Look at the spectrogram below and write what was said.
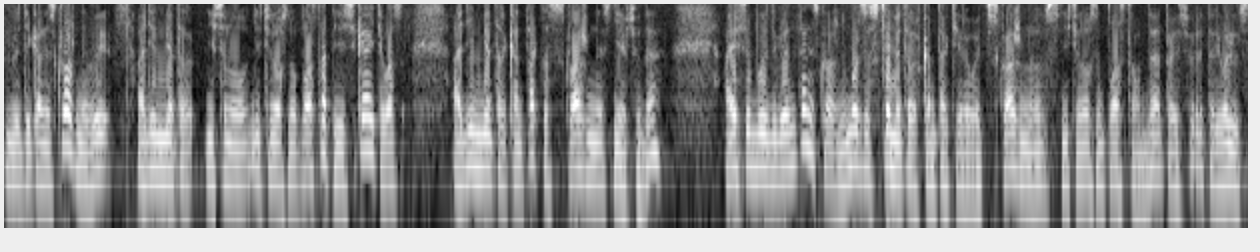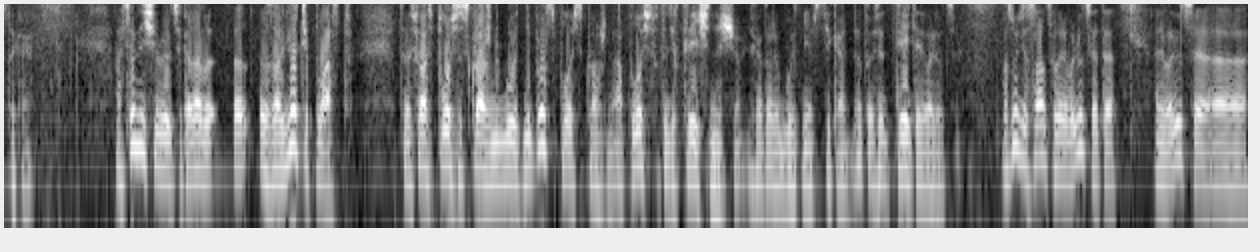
вертикальной скважины, вы один метр нефтяного, нефтеносного пласта пересекаете, у вас один метр контакта со скважиной с нефтью, да? А если будете горизонтальной скважиной, можете 100 метров контактировать скважину с нефтеносным пластом, да? То есть это революция такая. А следующая революция, когда вы э, разорвете пласт, то есть у вас площадь скважины будет не просто площадь скважины, а площадь вот этих трещин еще, из которых будет нефть стекать. Да? То есть это третья революция. По сути, сланцевая революция – это революция, э,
